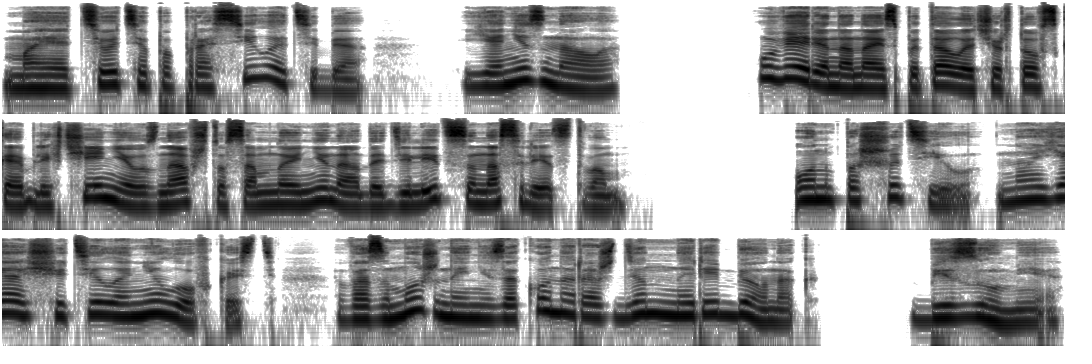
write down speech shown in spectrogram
«Моя тетя попросила тебя? Я не знала». Уверен, она испытала чертовское облегчение, узнав, что со мной не надо делиться наследством. Он пошутил, но я ощутила неловкость. Возможный незаконно рожденный ребенок. Безумие.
